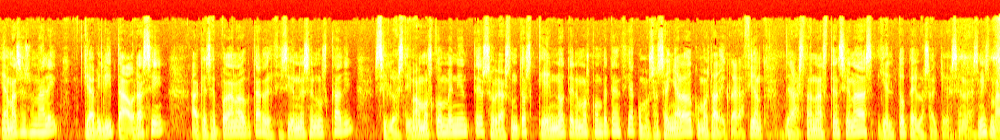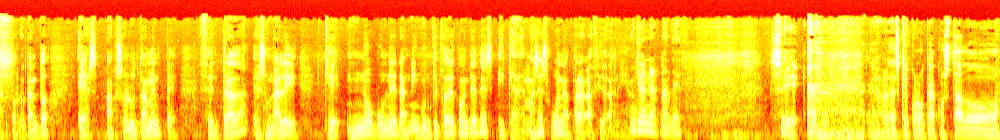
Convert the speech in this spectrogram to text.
Y además es una ley que habilita ahora sí a que se puedan adoptar decisiones en Euskadi, si lo estimamos conveniente, sobre asuntos que no tenemos competencia, como se ha señalado, como es la declaración de las zonas tensionadas y el tope de los alquileres en las mismas. Por lo tanto, es absolutamente centrada, es una ley que no vulnera ningún tipo de competencias y que además es buena para la ciudadanía. John Hernández. Sí, la verdad es que con lo que ha costado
